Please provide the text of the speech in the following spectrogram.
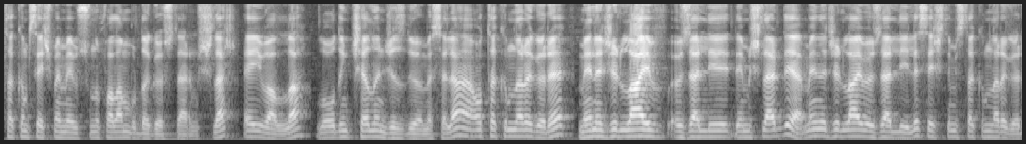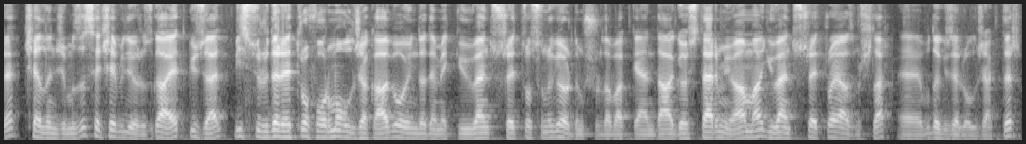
takım seçme mevzusunu falan burada göstermişler. Eyvallah. Loading challenges diyor mesela. Ha, o takımlara göre Manager Live özelliği demişlerdi ya. Manager Live özelliğiyle seçtiğimiz takımlara göre challenge'ımızı seçebiliyoruz. Gayet güzel. Bir sürü de retro forma olacak abi oyunda demek ki. Juventus retrosunu gördüm şurada bak yani daha göstermiyor ama Juventus retro yazmışlar. Ee, bu da güzel olacaktır.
